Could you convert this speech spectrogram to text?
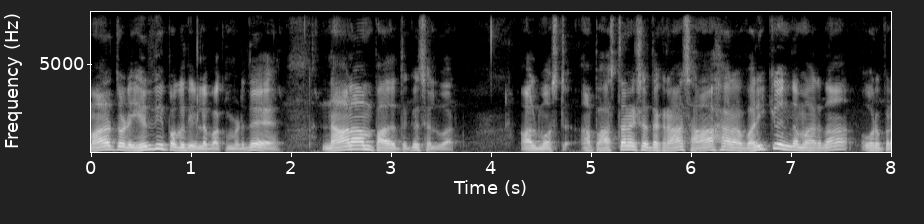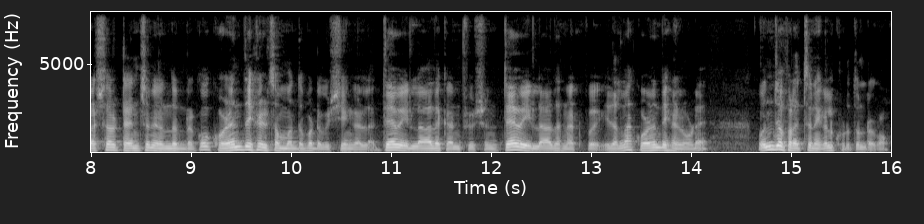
மாதத்தோட இறுதி பகுதிகளில் பார்க்கும் பொழுது நாலாம் பாதத்துக்கு செல்வார். ஆல்மோஸ்ட் அப்போ ஹஸ்த நட்சத்திர கிராஸ் ஆகிற வரைக்கும் இந்த மாதிரி தான் ஒரு ப்ரெஷர் டென்ஷன் இருந்துட்டு இருக்கும் குழந்தைகள் சம்மந்தப்பட்ட விஷயங்களில் தேவையில்லாத கன்ஃபியூஷன் தேவையில்லாத நட்பு இதெல்லாம் குழந்தைகளோட கொஞ்சம் பிரச்சனைகள் கொடுத்துட்டுருக்கோம்.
